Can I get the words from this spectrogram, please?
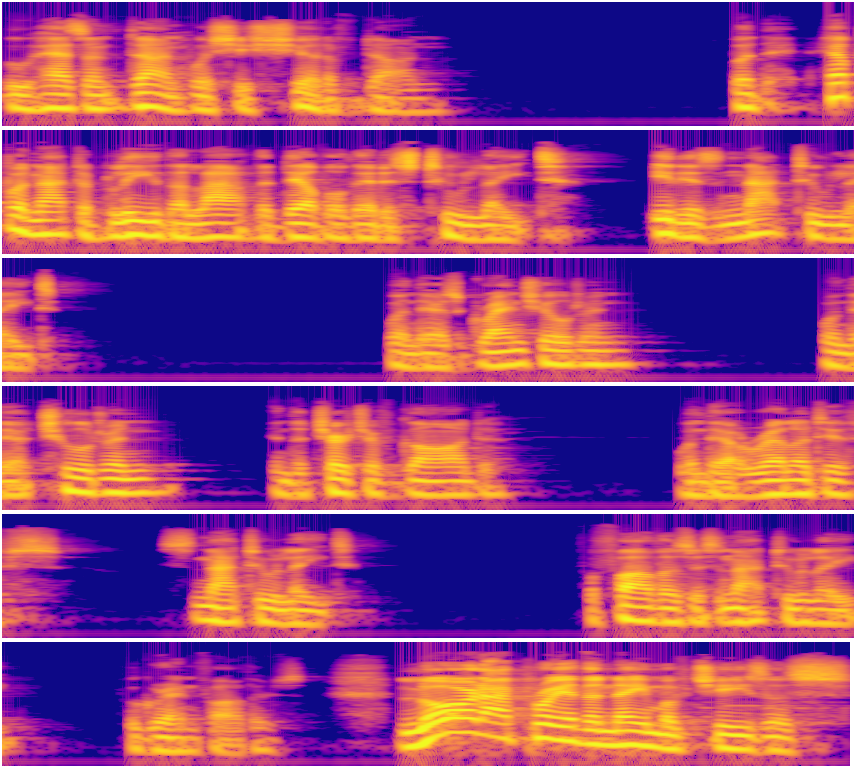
who hasn't done what she should have done. But help her not to believe the lie of the devil that it's too late. It is not too late. When there's grandchildren, when there are children in the church of God, when there are relatives, it's not too late. For fathers, it's not too late. For grandfathers. Lord, I pray in the name of Jesus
